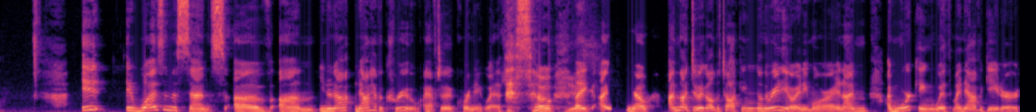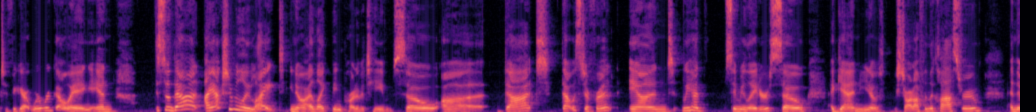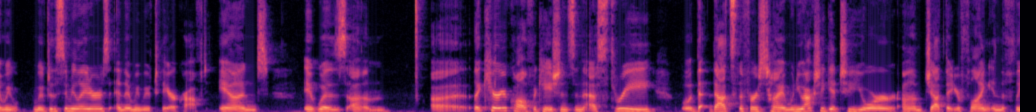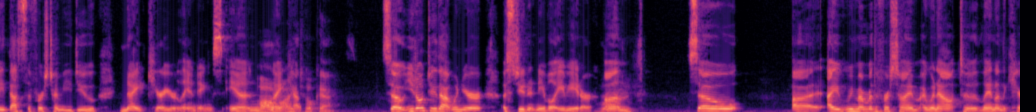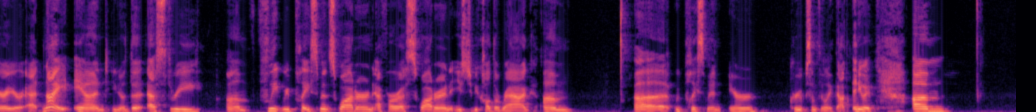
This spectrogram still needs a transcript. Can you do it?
It it was in the sense of um, you know now now I have a crew I have to coordinate with. So yes. like I you know I'm not doing all the talking on the radio anymore, and I'm I'm working with my navigator to figure out where we're going. And so that I actually really liked. You know I like being part of a team. So uh, that that was different, and we had simulators. So again, you know, we start off in the classroom, and then we move to the simulators, and then we move to the aircraft, and it was. Um, uh, like carrier qualifications in the S3, th- that's the first time when you actually get to your um, jet that you're flying in the fleet. That's the first time you do night carrier landings and oh, night right. Okay. So you don't do that when you're a student naval aviator. Right. Um, so uh, I remember the first time I went out to land on the carrier at night, and you know the S3 um, Fleet Replacement Squadron, FRS Squadron. It used to be called the RAG, um, uh, Replacement Air group, something like that. Anyway, um,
